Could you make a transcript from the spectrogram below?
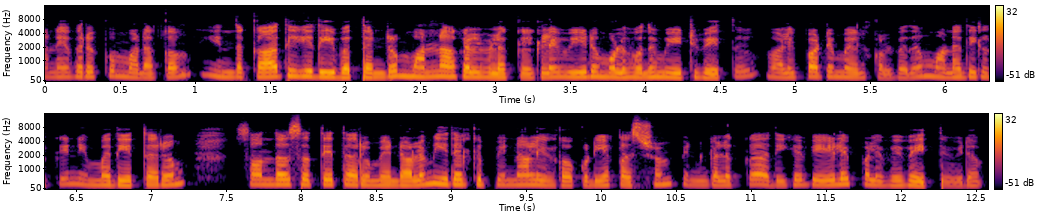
அனைவருக்கும் வணக்கம். இந்த கார்த்திகை தீபத்தன்று மண் அகல் விளக்குகளை வீடு முழுவதும் ஏற்றி வைத்து வழிபாட்டை மேற்கொள்வது மனதிற்கு நிம்மதியை தரும் சந்தோஷத்தை தரும் என்றாலும் இதற்கு பின்னால் இருக்கக்கூடிய கஷ்டம் பெண்களுக்கு அதிக வேலைப்பளுவை வைத்துவிடும்.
